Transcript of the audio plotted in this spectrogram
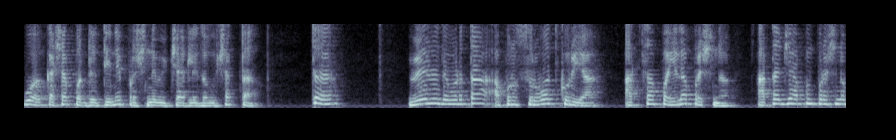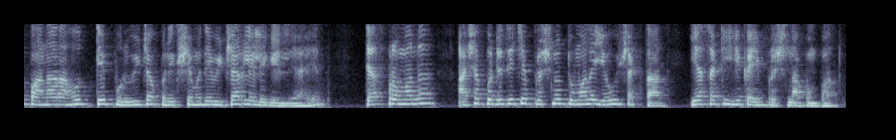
व कशा पद्धतीने प्रश्न विचारले जाऊ शकतात. तर वेळ न दवडता आपण सुरुवात करूया. आजचा पहिला प्रश्न आता जे आपण प्रश्न पाहणार आहोत ते पूर्वीच्या परीक्षेमध्ये विचारलेले गेले आहेत. त्याचप्रमाणे अशा पद्धतीचे प्रश्न तुम्हाला येऊ शकतात यासाठी हे काही प्रश्न आपण पाहतो.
